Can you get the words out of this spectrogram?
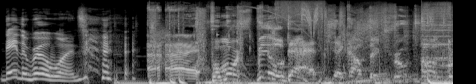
They the real ones. Alright. For more Spill That, check out the Truth on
